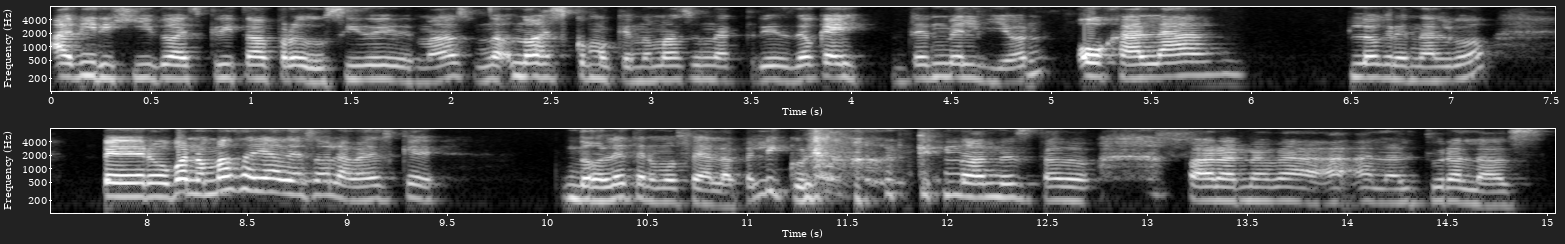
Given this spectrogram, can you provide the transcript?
ha dirigido, ha escrito, ha producido y demás, no, no es como que nomás una actriz de, ok, denme el guion, ojalá logren algo, pero bueno, más allá de eso, la verdad es que no le tenemos fe a la película, porque no han estado para nada a, la altura las,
